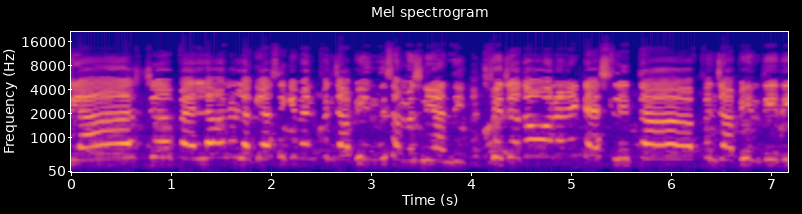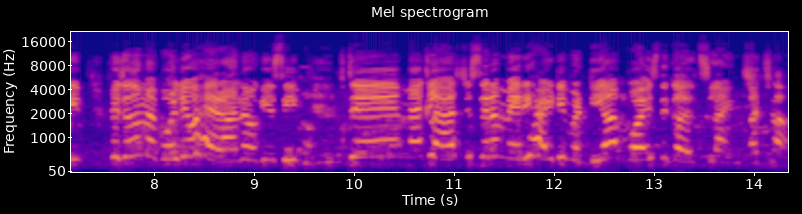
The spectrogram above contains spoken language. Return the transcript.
ਕਲਾਸ ਚ ਪਹਿਲਾਂ ਉਹਨੂੰ ਲੱਗਿਆ ਸੀ ਕਿ ਮੈਨੂੰ ਪੰਜਾਬੀ ਹਿੰਦੀ ਸਮਝ ਨਹੀਂ ਆਂਦੀ ਫਿਰ ਜਦੋਂ ਉਹਨਾਂ ਨੇ ਟੈਸਟ ਲਿੱਤਾ ਪੰਜਾਬੀ ਹਿੰਦੀ ਦੀ, ਫਿਰ ਜਦੋਂ ਮੈਂ ਬੋਲੀ ਉਹ ਹੈਰਾਨ ਹੋ ਗਈ ਸੀ। ਤੇ ਮੈਂ ਕਲਾਸ ਚ ਸਿਰਫ ਮੇਰੀ ਹਾਈਟ ਹੀ ਵੱਡੀ ਆ ਬॉयਜ਼ ਤੇ ਗਰਲਸ ਲਾਈਨ ਚ। ਅੱਛਾ,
